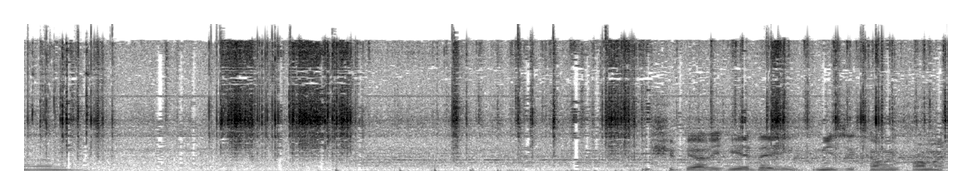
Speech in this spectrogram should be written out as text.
um, you should be able to hear the music coming from it.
